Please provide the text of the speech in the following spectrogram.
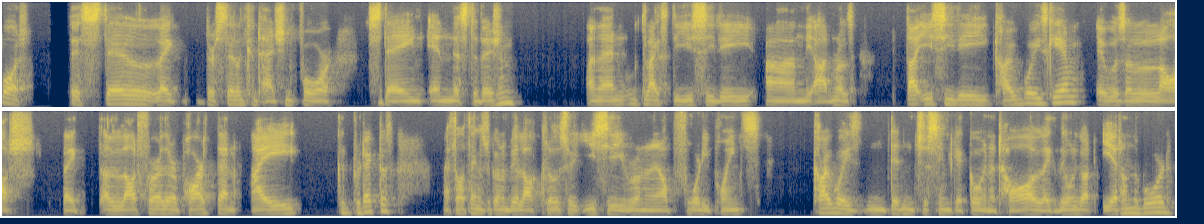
But they still like they're still in contention for staying in this division. And then with the the UCD and the Admirals, that UCD Cowboys game, it was a lot, like a lot further apart than I could predict it. I thought things were going to be a lot closer. UCD running up 40 points. Cowboys didn't just seem to get going at all. Like they only got eight on the board.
